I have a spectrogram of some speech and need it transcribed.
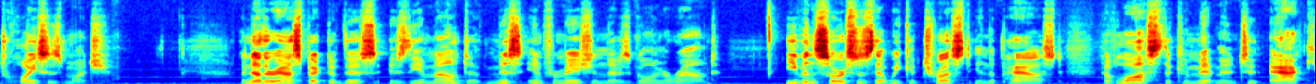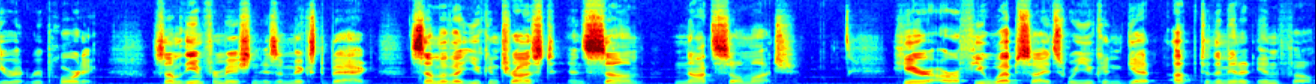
twice as much. Another aspect of this is the amount of misinformation that is going around. Even sources that we could trust in the past have lost the commitment to accurate reporting. Some of the information is a mixed bag. Some of it you can trust, and some not so much. Here are a few websites where you can get up to the minute info.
